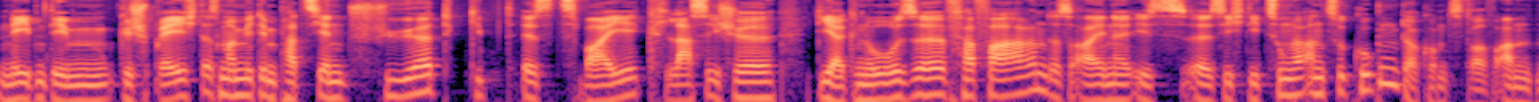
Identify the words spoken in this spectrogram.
neben dem Gespräch, das man mit dem Patient führt, gibt es zwei klassische Diagnoseverfahren. Das eine ist, äh, sich die Zunge anzugucken. Da kommt es drauf an,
